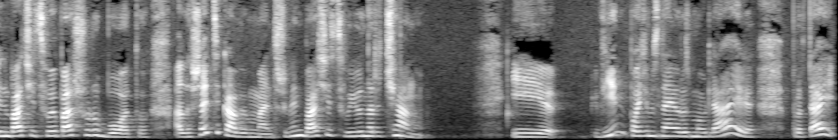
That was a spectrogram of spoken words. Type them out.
Він бачить свою першу роботу. Але ще цікавий момент, що він бачить свою наречену. І він потім з нею розмовляє про те,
